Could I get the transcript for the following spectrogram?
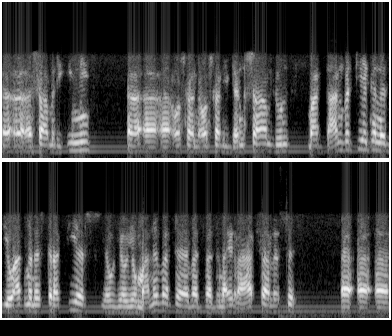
uh, uh, saam met die Unie. Uh, uh, uh, ons gaan ons gaan die ding saam doen, maar dan beteken dit jou administrateurs, jou jou jou manne wat wat wat in hy raadsaal sit, uh uh uh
